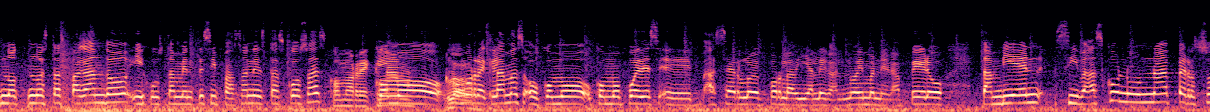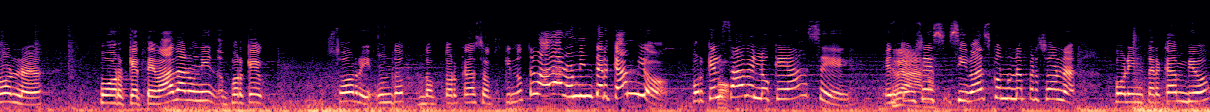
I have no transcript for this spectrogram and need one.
no, no estás pagando y justamente si pasan estas cosas, ¿Cómo reclamas? ¿cómo, Claro. cómo reclamas o cómo, cómo puedes eh, hacerlo por la vía legal? No hay manera. Pero también si vas con una persona porque te va a dar un... Porque, sorry, un doc- doctor Krasovsky no te va a dar un intercambio, porque él No. sabe lo que hace. Entonces, Claro. si vas con una persona por intercambio,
